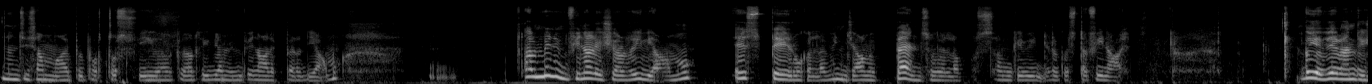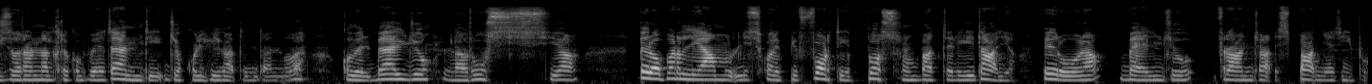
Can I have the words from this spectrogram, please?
non si sa mai poi porto sfiga che arriviamo in finale e perdiamo. Almeno in finale ci arriviamo e spero che la vinciamo e penso che la possa anche vincere questa finale. Poi ovviamente ci saranno altre competenti già qualificate intendo eh? come il Belgio, la Russia però parliamo di squadre più forti che possono battere l'Italia. Per ora Belgio, Francia e Spagna tipo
